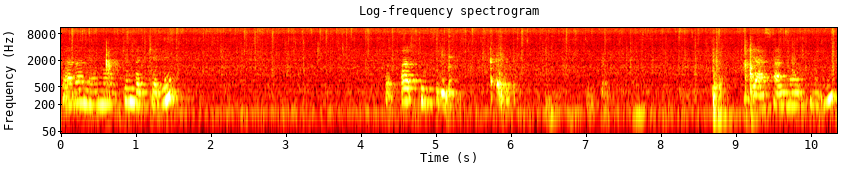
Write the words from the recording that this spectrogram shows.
ಖಾರ ನೆನೆ ಹಾಕ್ಕೊಂಡು ಅಕ್ಕಲ್ಲಿ ಸ್ವಲ್ಪ ಅರ್ಶಿನ ಪುಡಿ ಗ್ಯಾಸ್ ಆನ್ ಮಾಡ್ತೀನಿ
